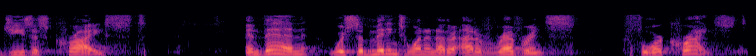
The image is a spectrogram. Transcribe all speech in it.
Jesus Christ. And then we're submitting to one another out of reverence for Christ.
